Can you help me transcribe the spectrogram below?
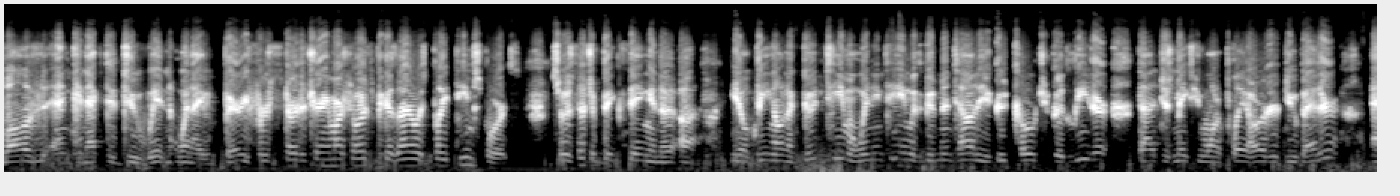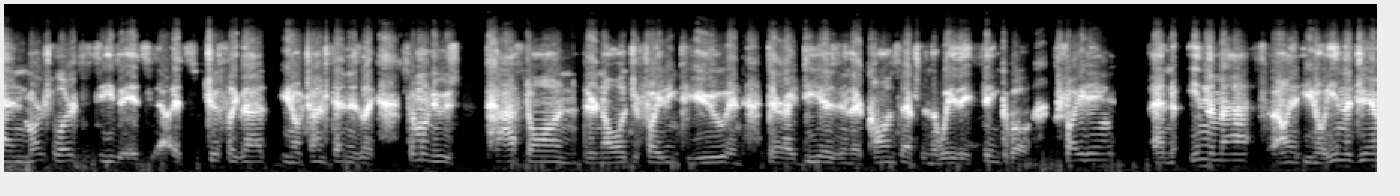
loved and connected to when when I very first started training martial arts because I always played team sports. So it's such a big thing, and uh, you know, being on a good team, a winning team with a good mentality, a good coach, a good leader, that just makes you want to play harder, do better. And martial arts, it's it's it's just like that. You know, times ten is like someone who's passed on their knowledge of fighting to you and their ideas and their concepts and the way they think about fighting and in the mat, uh, you know, in the gym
